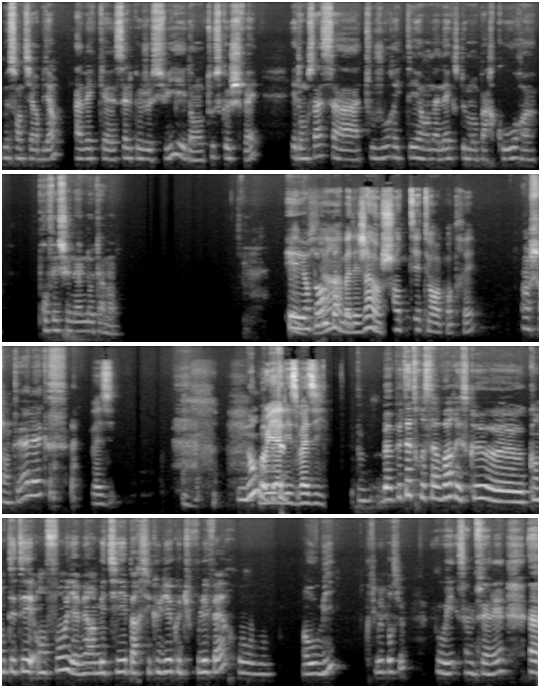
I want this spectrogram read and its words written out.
me sentir bien avec celle que je suis et dans tout ce que je fais. Et donc ça, ça a toujours été en annexe de mon parcours professionnel notamment. Et, en bien, bah déjà, enchanté de te rencontrer. Enchanté, Alex. Vas-y. non, bah, oui, Alice, vas-y. Bah, peut-être savoir, est-ce que quand tu étais enfant, il y avait un métier particulier que tu voulais faire ou un hobby? Tu poursuivre? Oui, ça me fait rire. Euh,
